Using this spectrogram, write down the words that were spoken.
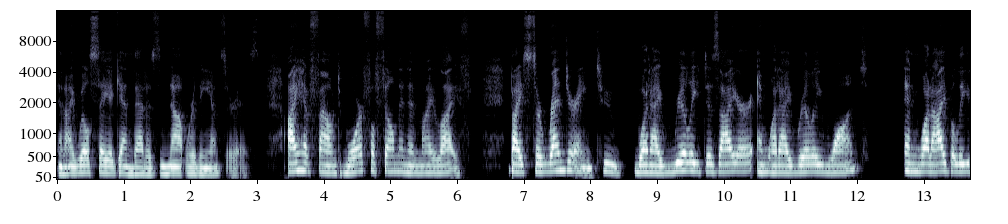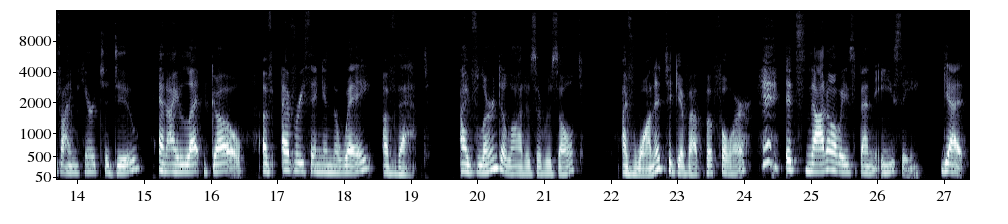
And I will say again, that is not where the answer is. I have found more fulfillment in my life by surrendering to what I really desire and what I really want and what I believe I'm here to do. And I let go of everything in the way of that. I've learned a lot as a result. I've wanted to give up before. It's not always been easy. Yet,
